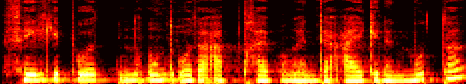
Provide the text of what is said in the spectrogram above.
Fehlgeburten und oder Abtreibungen der eigenen Mutter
